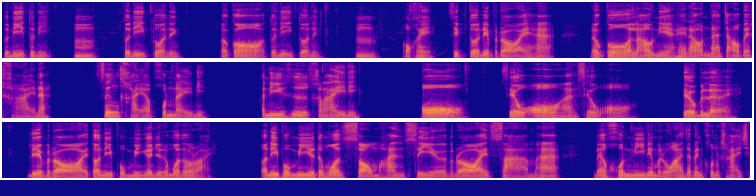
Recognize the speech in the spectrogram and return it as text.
ตัวนี้ตัวนี้ อืม ตัวนี้อีกตัวหนึ่ง แล้วก็ตัวนี้อีกตัวหนึ่งอืมโอเค 10 ตัวเรียบร้อยครับแล้วก็เราเนี่ยให้เราน่าจะเอาไปขายนะ ซึ่งขายกับคนไหนนี่ อันนี้คือใครนี่ โอ้เซลล์ออลครับเซลล์ออเซลล์ไปเลย เรียบร้อย ตอนนี้ผมมีเงินอยู่ทั้งหมดเท่าไหร่ ตอนนี้ผมมีอยู่ทั้งหมด 2,403ครับแล้วคนนี้เนี่ยเหมือนว่าจะเป็นคนขายฉ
